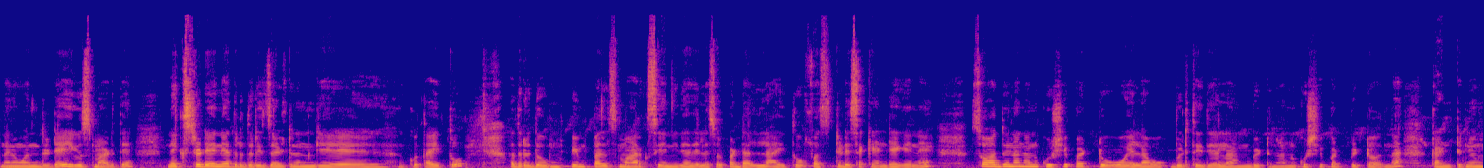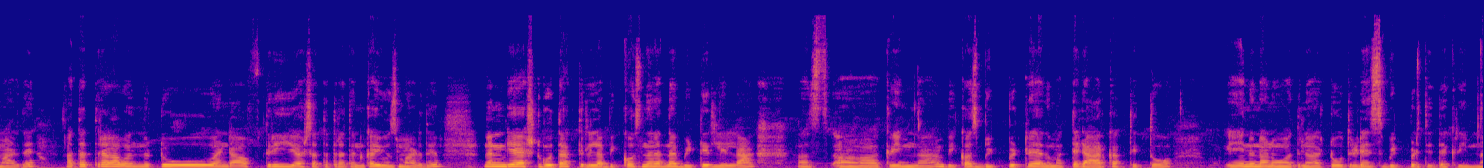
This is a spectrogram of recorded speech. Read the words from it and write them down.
ನಾನು ಒಂದು ಡೇ ಯೂಸ್ ಮಾಡಿದೆ. ನೆಕ್ಸ್ಟ್ ಡೇನೇ ಅದರದ್ದು ರಿಸಲ್ಟ್ ನನಗೆ ಗೊತ್ತಾಯಿತು. ಅದರದ್ದು ಪಿಂಪಲ್ಸ್ ಮಾರ್ಕ್ಸ್ ಏನಿದೆ ಅದೆಲ್ಲ ಸ್ವಲ್ಪ ಡಲ್ ಆಯಿತು ಫಸ್ಟ್ ಡೇ ಸೆಕೆಂಡ್ ಡೇಗೆ ಸೊ ಅದನ್ನು ನಾನು ಖುಷಿಪಟ್ಟು ಎಲ್ಲ ಹೋಗ್ಬಿಡ್ತಿದೆಯಲ್ಲ ಅಂದ್ಬಿಟ್ಟು ನಾನು ಖುಷಿಪಟ್ಬಿಟ್ಟು ಅದನ್ನ ಕಂಟಿನ್ಯೂ ಮಾಡಿದೆ. ಹತ್ತತ್ರ ಒಂದು two and half three years ಹತ್ತತ್ರ ತನಕ ಯೂಸ್ ಮಾಡಿದೆ. ನನಗೆ ಅಷ್ಟು ಗೊತ್ತಾಗ್ತಿರಲಿಲ್ಲ ಬಿಕಾಸ್ ನಾನು ಅದನ್ನ ಬಿಟ್ಟಿರಲಿಲ್ಲ ಕ್ರೀಮ್ನ ಬಿಕಾಸ್ ಬಿಟ್ಬಿಟ್ರೆ ಅದು ಮತ್ತೆ ಡಾರ್ಕ್ ಆಗ್ತಿತ್ತು. ಏನು ನಾನು ಅದನ್ನ ಟೂ ತ್ರೀ ಡೇಸ್ ಬಿಟ್ಬಿಡ್ತಿದ್ದೆ ಕ್ರೀಮ್ನ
